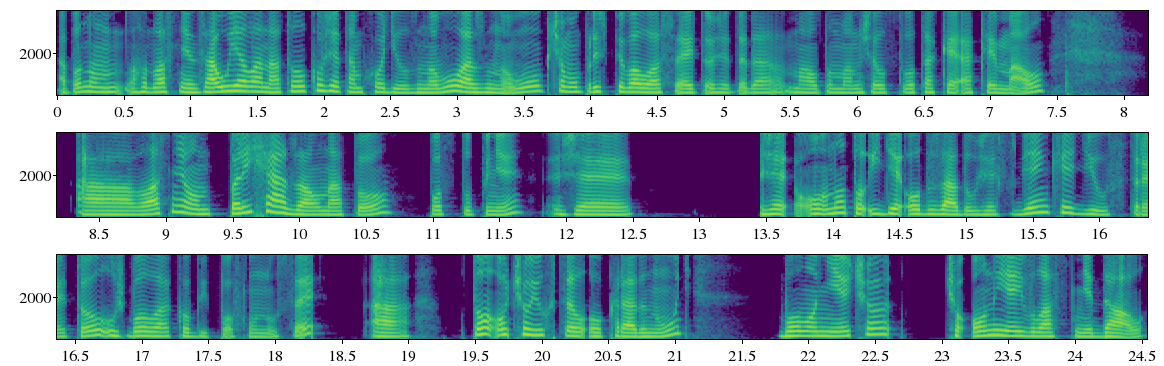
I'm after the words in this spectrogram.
A potom ho vlastne zaujala natoľko, že tam chodil znovu a znovu, k čomu prispievalo asi aj to, že teda mal to manželstvo také, aké mal. A vlastne on prichádzal na to postupne, že že ono to ide odzadu, že v deň, keď ju stretol, už bolo akoby po funuse a to, o čo ju chcel okradnúť, bolo niečo, čo on jej vlastne dal.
